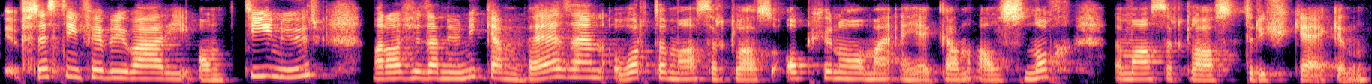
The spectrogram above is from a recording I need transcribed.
16 februari om 10 uur. Maar als je daar nu niet kan bij zijn, wordt de masterclass opgenomen en je kan alsnog de masterclass terugkijken.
